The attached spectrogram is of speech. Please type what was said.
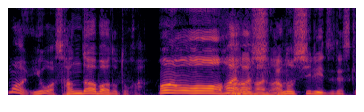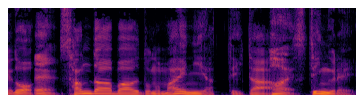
まあ要はサンダーバードとか。あのシリーズですけど、ええ、サンダーバードの前にやっていたスティングレイ、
